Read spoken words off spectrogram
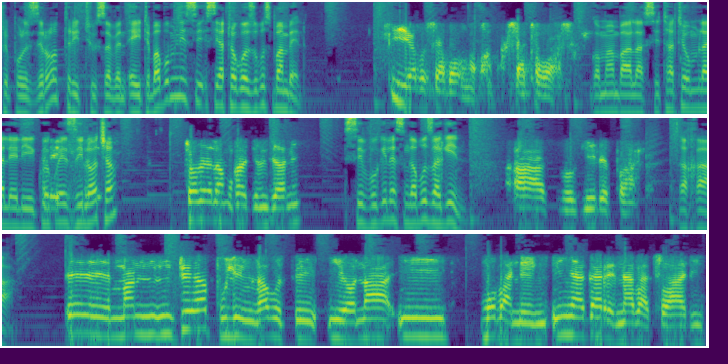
086 babumnisi siyathokoza ukusibambela? Yebo siyabonga baba. Siyathokoza. Kwamambala sithathe umlaleli kwekwezi lotsha thobela mkhathi njani sivukile singabuza kini? Ah sivukile ba aha. Eh man ntho ya bullying gabotse yona i mo baneng e nyaka rena batswadi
